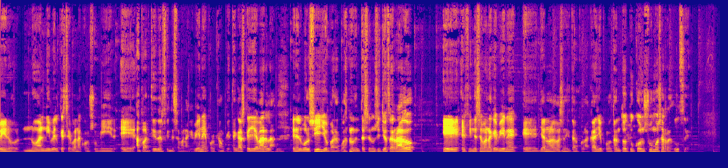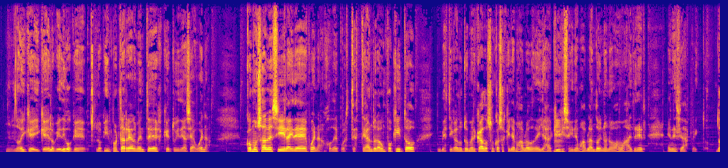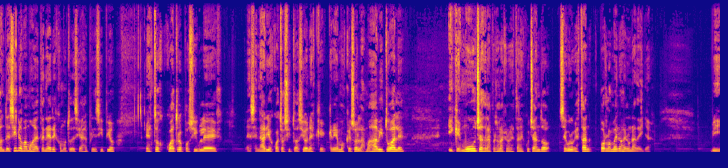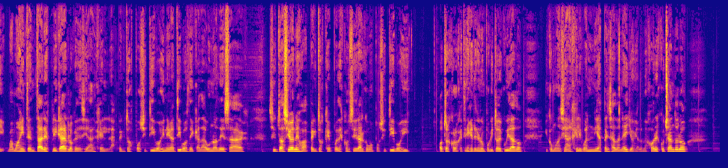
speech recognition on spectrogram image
pero no al nivel que se van a consumir eh, a partir del fin de semana que viene, porque aunque tengas que llevarla en el bolsillo para cuando entres en un sitio cerrado, eh, el fin de semana que viene eh, ya no la vas a necesitar por la calle, por lo tanto tu consumo se reduce. No, y que, y que lo que digo, que lo que importa realmente es que tu idea sea buena. ¿Cómo sabes si la idea es buena? Joder, pues testeándola un poquito, investigando tu mercado, son cosas que ya hemos hablado de ellas aquí y mm. seguiremos hablando y no nos vamos a detener en ese aspecto. Donde sí nos vamos a detener es, como tú decías al principio, estos cuatro posibles escenarios, cuatro situaciones que creemos que son las más habituales y que muchas de las personas que nos están escuchando seguro que están por lo menos en una de ellas. Y vamos a intentar explicar lo que decía Ángel, aspectos positivos y negativos de cada una de esas situaciones o aspectos que puedes considerar como positivos y otros con los que tienes que tener un poquito de cuidado y como decía Ángel, igual ni has pensado en ellos y a lo mejor escuchándolo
